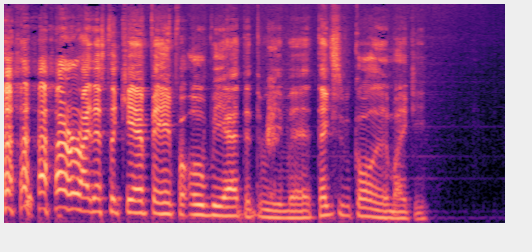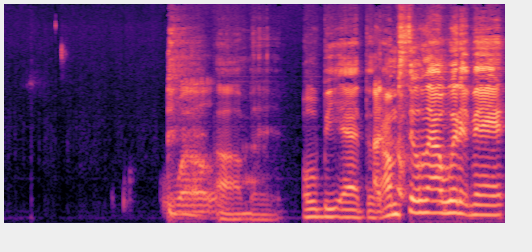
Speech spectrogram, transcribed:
all right, that's the campaign for Obi at the three, man. Thanks for calling, in, Mikey. Well, Oh man, Obi at the. I I'm still not with it, man.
